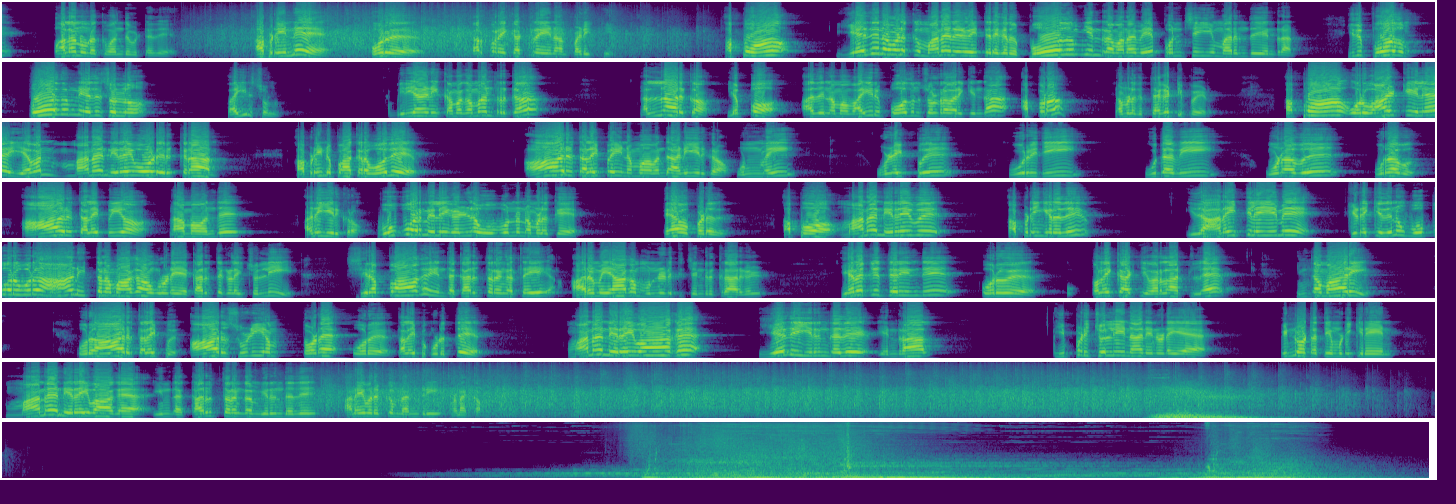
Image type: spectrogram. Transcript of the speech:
பலன் உனக்கு வந்து விட்டது. அப்படின்னு ஒரு கற்பனை கற்றையை நான் படித்தேன். அப்போ எது நம்மளுக்கு மன நிறைவை தருகிறது போதும் என்ற மனமே பொன் செய்யும் மருந்து என்றான். இது போதும். போதும்னு எது சொல்லும்? வயிறு சொல்லும். பிரியாணி கமகமான் இருக்கும் நல்லா இருக்கும் எப்போ? அது நம்ம வயிறு போதும்னு சொல்ற வரைக்கும் தான் அப்புறம் நம்மளுக்கு திகட்டி போயிடும். அப்போ ஒரு வாழ்க்கையில எவன் மன நிறைவோடு இருக்கிறான்? அப்படின்னு பாக்குற போது ஆறு தலைப்பை நம்ம வந்து அணுகியிருக்கிறோம். உண்மை உழைப்பு உறுதி உதவி உணவு உறவு. ஆறு தலைப்பையும் நாம் வந்து அணுகியிருக்கிறோம். ஒவ்வொரு நிலைகளில் ஒவ்வொன்றும் நம்மளுக்கு தேவைப்படுது. அப்போ மன நிறைவு அப்படிங்கிறது இது அனைத்திலேயுமே கிடைக்குதுன்னு ஒவ்வொருவரும் ஆணித்தனமாக அவங்களுடைய கருத்துக்களை சொல்லி சிறப்பாக இந்த கருத்தரங்கத்தை அருமையாக முன்னெடுத்து சென்றிருக்கிறார்கள். எனக்கு தெரிந்து ஒரு தொலைக்காட்சி வரலாற்றில் இந்த மாதிரி ஒரு ஆறு தலைப்பு ஆறு சுழியம் தொட ஒரு தலைப்பு கொடுத்து மன நிறைவாக எது இருந்தது என்றால் இப்படி சொல்லி நான் என்னுடைய பின்னோட்டத்தை முடிக்கிறேன். மன நிறைவாக இந்த கருத்தரங்கம் இருந்தது. அனைவருக்கும் நன்றி. வணக்கம்.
